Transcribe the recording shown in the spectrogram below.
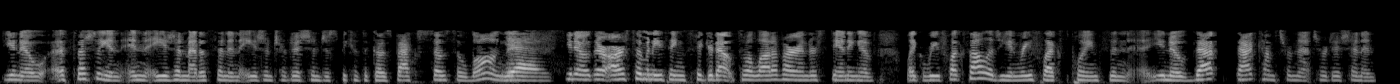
you know, especially in, in Asian medicine and Asian tradition, just because it goes back so, so long. that, Yes. You know, there are so many things figured out. So a lot of our understanding of like reflexology and reflex points and, you know, that, that comes from that tradition. And,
